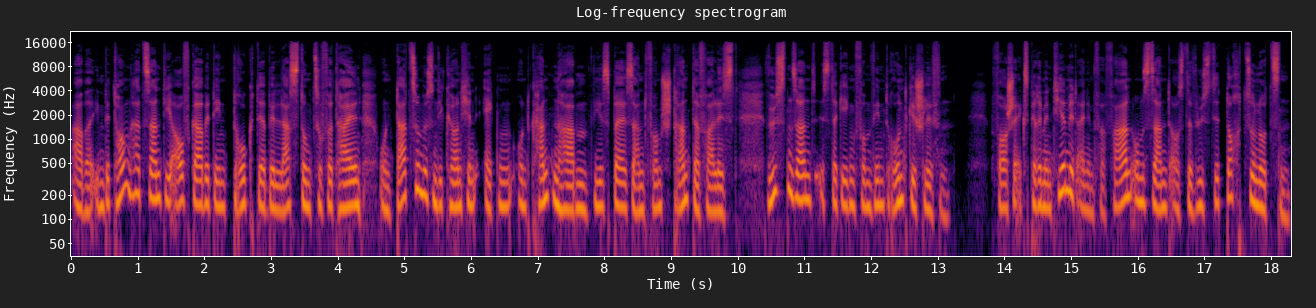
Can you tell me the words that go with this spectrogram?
Aber im Beton hat Sand die Aufgabe, den Druck der Belastung zu verteilen, und dazu müssen die Körnchen Ecken und Kanten haben, wie es bei Sand vom Strand der Fall ist. Wüstensand ist dagegen vom Wind rundgeschliffen. Forscher experimentieren mit einem Verfahren, um Sand aus der Wüste doch zu nutzen.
